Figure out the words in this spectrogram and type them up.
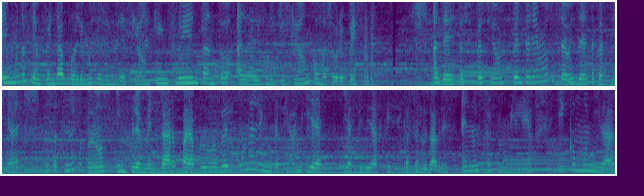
el mundo se enfrenta a problemas de alimentación que influyen tanto a la desnutrición como al sobrepeso. Ante esta situación, plantearemos a través de esta cartilla las acciones que podemos implementar para promover una alimentación y, actividad física saludables en nuestra familia y comunidad,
